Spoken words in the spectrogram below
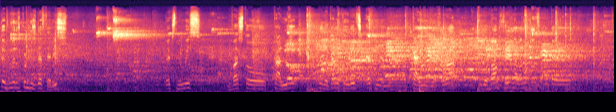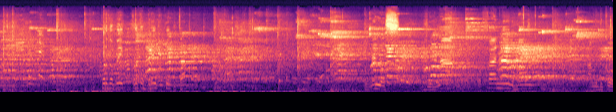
Το επιμέρους κόλ της δεύτερης. Μέχρι στιγμής με βάση το καλό το δεκάδο του Roots έχουν μια καλή διαφορά. Και το Bump θέλει να βαθμό από το πρώτο break, πρώτο break και έπειτα ο Νέλος γυρνά, το χάνει, rebound αμυντικό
